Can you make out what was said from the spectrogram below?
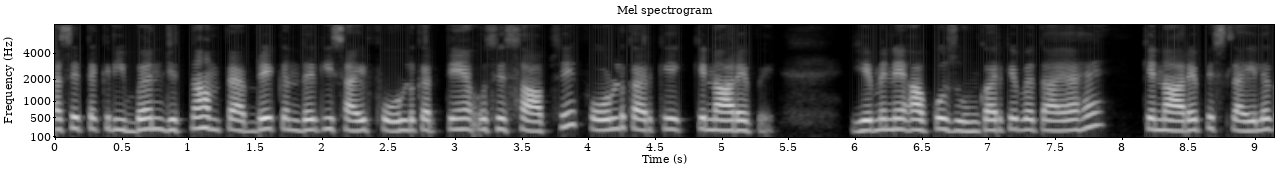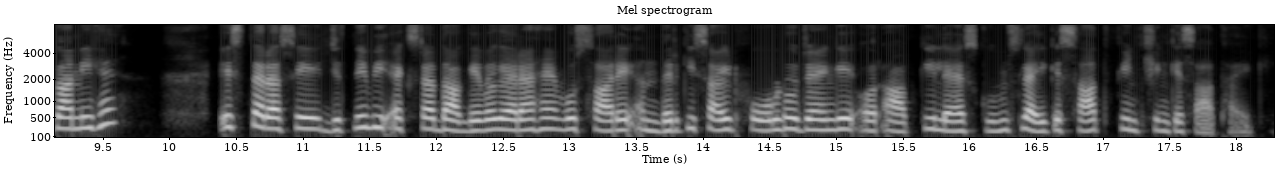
ऐसे तकरीबन जितना हम फैब्रिक अंदर की साइड फोल्ड करते हैं उस हिसाब से फोल्ड करके किनारे पे। ये मैंने आपको जूम करके बताया है, किनारे पे सिलाई लगानी है। इस तरह से जितने भी एक्स्ट्रा धागे वगैरह हैं वो सारे अंदर की साइड फोल्ड हो जाएँगे और आपकी लेस गुम सिलाई के साथ फिनिशिंग के साथ आएगी।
